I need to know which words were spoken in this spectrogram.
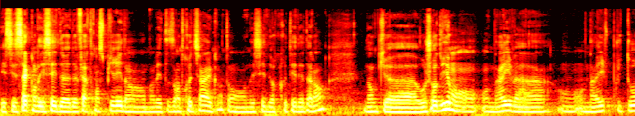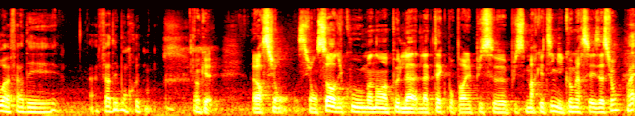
Et c'est ça qu'on essaie de, de faire transpirer dans, dans les entretiens et quand on essaie de recruter des talents. Donc euh, aujourd'hui, on, on arrive à, on, arrive plutôt à faire des, à faire des bons recrutements. Ok. Alors si on, si on sort du coup maintenant un peu de la, de la tech pour parler plus, plus marketing et commercialisation, Ouais.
